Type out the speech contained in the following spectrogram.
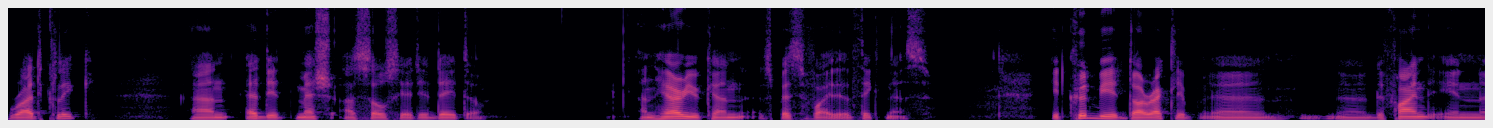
right click, and edit mesh associated data. And here you can specify the thickness. It could be directly uh, uh, defined in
